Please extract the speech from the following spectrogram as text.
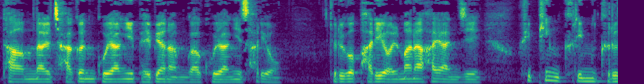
다음날 작은 고양이 배변함과 고양이 사료, 그리고 발이 얼마나 하얀지 휘핑크림 그릇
